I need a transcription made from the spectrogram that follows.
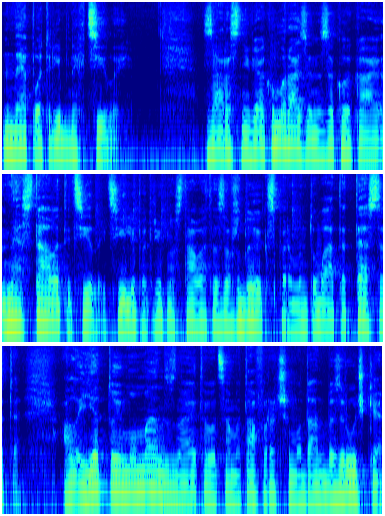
непотрібних цілей. Зараз ні в якому разі не закликаю не ставити цілей. Цілі потрібно ставити завжди, експериментувати, тестити. Але є той момент, знаєте, оця метафора чемодан без ручки,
